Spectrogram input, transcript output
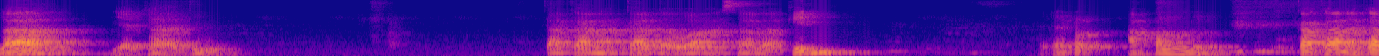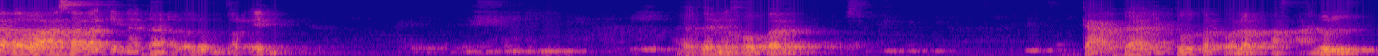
La yakatu kakana kadawa asalakin. Retok apal ngono Kakak naka dawa asala kina dana baru mutorin. Hadani khobar. Kada itu tergolong af'alul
